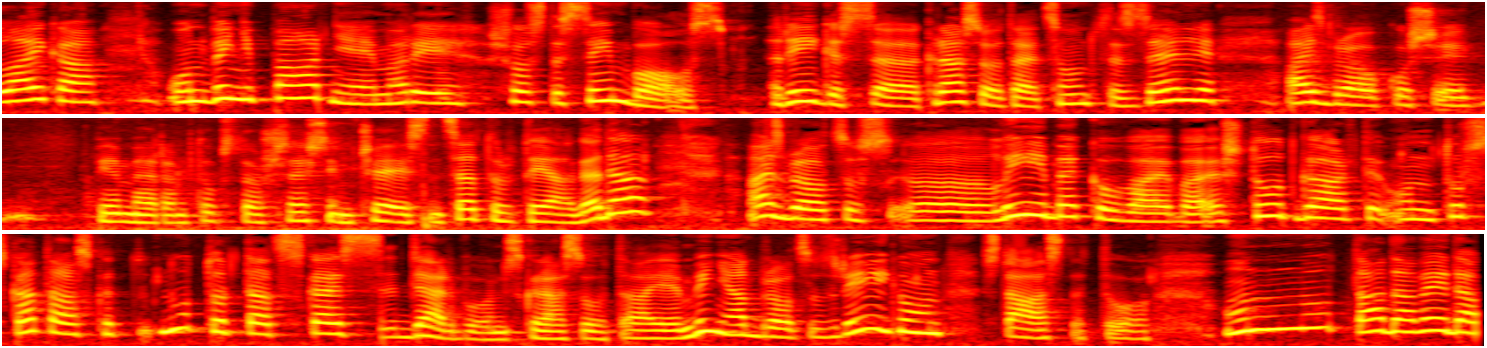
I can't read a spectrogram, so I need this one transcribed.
laikā, un viņi pārņēma arī šos simbolus. Rīgas eh, krāsotāji Cuntas zeļi aizbraukuši piemēram, 1644. gadā, aizbrauc uz uh, Lībeku vai, vai Štūtgārti, un tur skatās, ka nu, tur tāds skaists ģerbonis krāsotājiem. Viņi atbrauc uz Rīgu un stāsta to. Un, nu, tādā veidā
